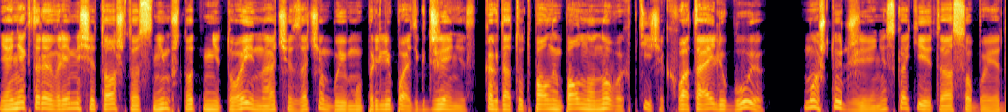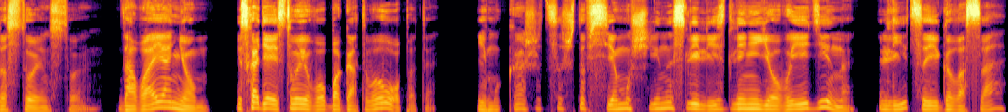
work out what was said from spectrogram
Я некоторое время считал, что с ним что-то не то, иначе зачем бы ему прилипать к Дженнис, когда тут полным-полно новых птичек, хватай любую. Может, у Дженнис какие-то особые достоинства. Давай о нем, исходя из твоего богатого опыта. Ему кажется, что все мужчины слились для нее воедино. Лица и голоса,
